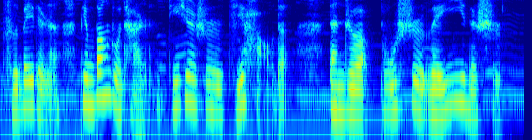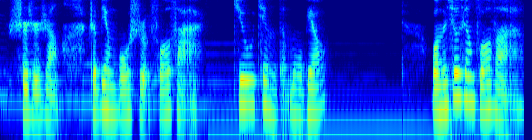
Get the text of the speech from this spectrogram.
慈悲的人，并帮助他人，的确是极好的，但这不是唯一的事。事实上，这并不是佛法。究竟的目标，我们修行佛法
